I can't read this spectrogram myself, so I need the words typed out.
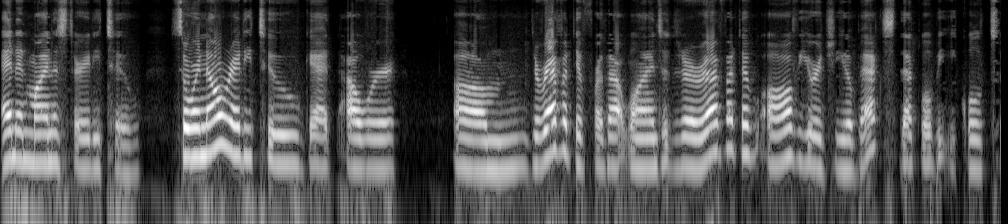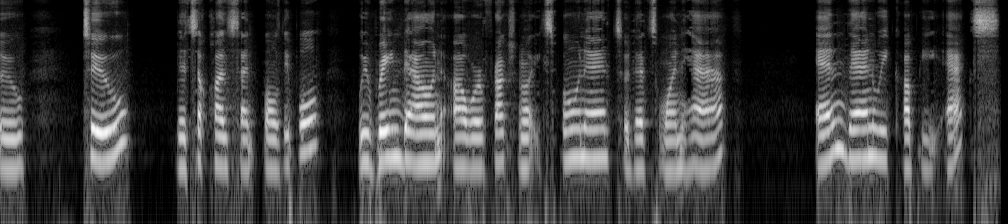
And then minus 32. So we're now ready to get our um, derivative for that one. So the derivative of your g of x, that will be equal to 2. That's a constant multiple. We bring down our fractional exponent, so that's 1 half. And then we copy x.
